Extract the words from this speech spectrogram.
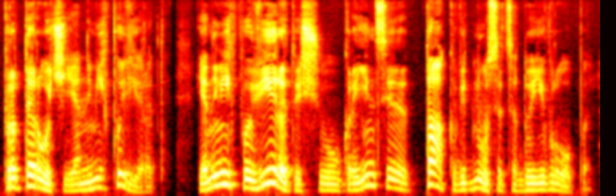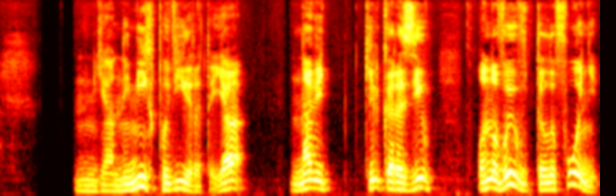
проте речі, я не міг повірити. Я не міг повірити, що українці так відносяться до Європи. Я не міг повірити. Я навіть кілька разів оновив в телефоні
